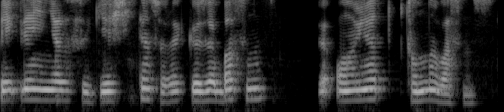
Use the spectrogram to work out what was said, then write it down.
bekleyin yazısı geçtikten sonra göze basınız ve oynat butonuna basınız.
